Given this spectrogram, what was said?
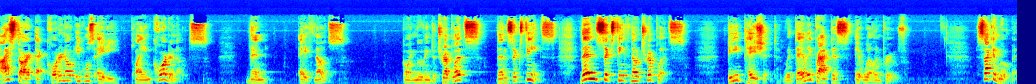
I start at quarter note equals 80 playing quarter notes, then eighth notes, going moving to triplets, then sixteenths, then 16th note triplets. Be patient. With daily practice, it will improve. Second movement.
